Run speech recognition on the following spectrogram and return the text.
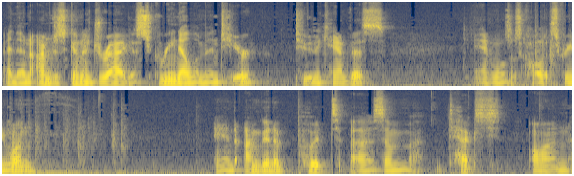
And then I'm just gonna drag a screen element here to the canvas, and we'll just call it screen one. And I'm gonna put uh, some text on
